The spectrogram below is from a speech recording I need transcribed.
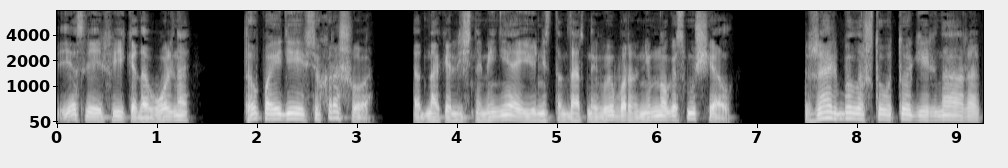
Если эльфийка довольна, то, по идее, все хорошо. Однако лично меня ее нестандартный выбор немного смущал. Жаль было, что в итоге Эльнара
